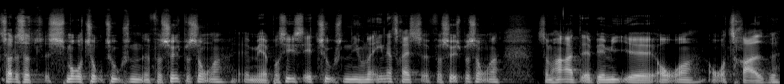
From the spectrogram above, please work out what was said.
så er det så små 2.000 forsøgspersoner, øh, mere præcis 1.961 forsøgspersoner, som har et øh, BMI øh, over, over 30.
